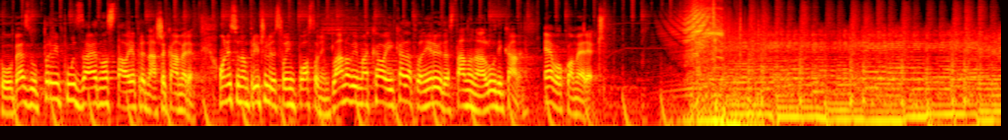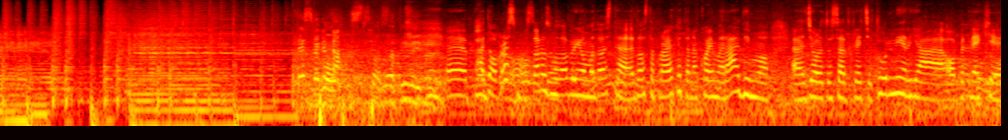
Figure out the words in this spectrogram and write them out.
U vezu prvi put zajedno stao je pred naše kamere. Oni su nam pričali o svojim poslovnim planovima kao i kada planiraju da stanu na ludi kamen. Evo o kome je reč. Pre svega kako ste? E, pa dobro smo, stvarno smo dobro, imamo dosta, dosta projekata na kojima radimo. E, Đole to sad kreće turnir, ja opet neke, e,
